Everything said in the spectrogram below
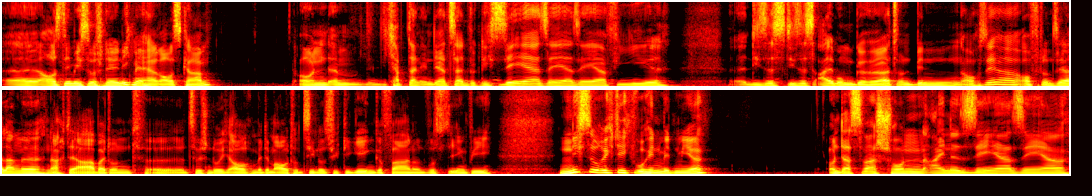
äh, aus dem ich so schnell nicht mehr herauskam. Und ähm, ich habe dann in der Zeit wirklich sehr, sehr, sehr viel dieses, dieses Album gehört und bin auch sehr oft und sehr lange nach der Arbeit und äh, zwischendurch auch mit dem Auto ziellos durch die Gegend gefahren und wusste irgendwie nicht so richtig, wohin mit mir. Und das war schon eine sehr, sehr,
